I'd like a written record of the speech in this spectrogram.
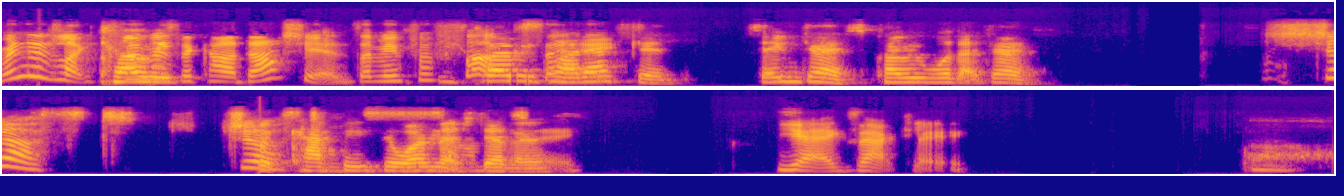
Rinna like Khloe- covers the Kardashians. I mean, for fuck's Khloe sake. Kardashian. Same dress. Khloe wore that dress. Just, just But Kathy's the one that's jealous. Yeah, exactly.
